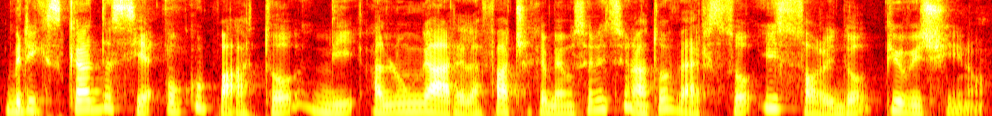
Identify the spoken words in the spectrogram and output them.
BricsCAD si è occupato di allungare la faccia che abbiamo selezionato verso il solido più vicino.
